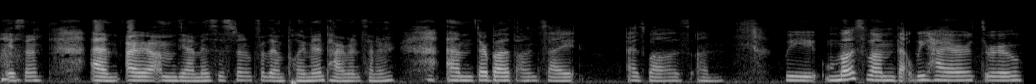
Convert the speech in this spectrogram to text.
Asen. Um, I, I'm the admin assistant for the Employment Empowerment Center. Um, they're both on site, as well as um, we. Most of them that we hire through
